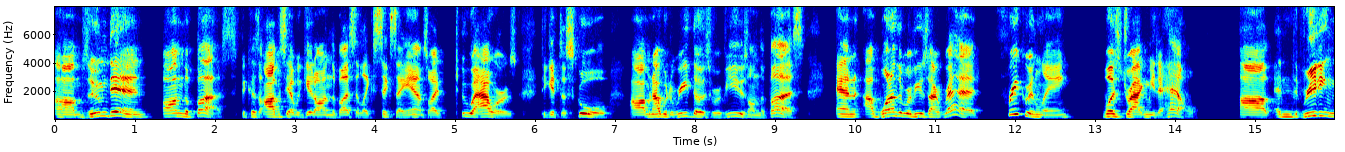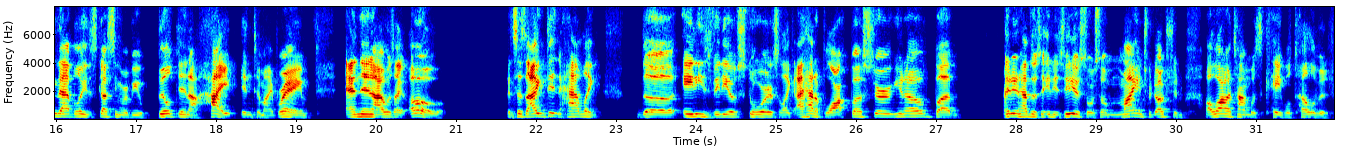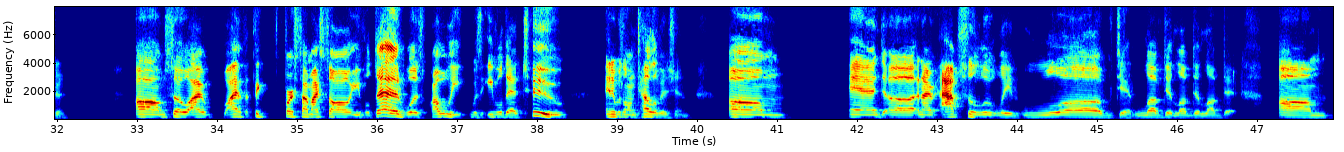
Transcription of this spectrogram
um, zoomed in on the bus because obviously I would get on the bus at like 6 a.m. So I had two hours to get to school. Um, and I would read those reviews on the bus. And uh, one of the reviews I read frequently was Drag Me to Hell. Uh, and reading that Bloody Disgusting review built in a hype into my brain. And then I was like, oh, and since I didn't have like the 80s video stores, like I had a blockbuster, you know, but I didn't have those 80s video stores. So my introduction a lot of time was cable television. Um, so I I think first time I saw Evil Dead was probably was Evil Dead 2 and it was on television. Um and uh and I absolutely loved it, loved it, loved it, loved it. Um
